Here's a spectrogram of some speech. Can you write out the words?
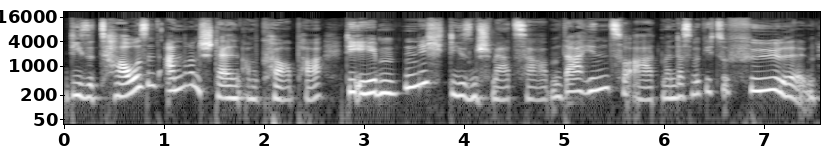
diese tausend anderen Stellen am Körper, die eben nicht diesen Schmerz haben, dahin zu atmen, das wirklich zu fühlen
